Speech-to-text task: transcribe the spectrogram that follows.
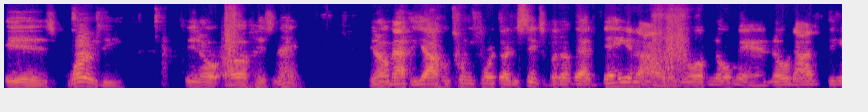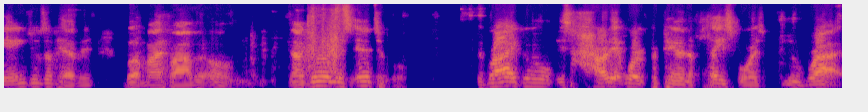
is worthy, you know, of his name. You know, Mattityahu 24, 36, but of that day and hour know of no man, no not the angels of heaven, but my father only. Now, during this interval, the bridegroom is hard at work preparing a place for his new bride,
